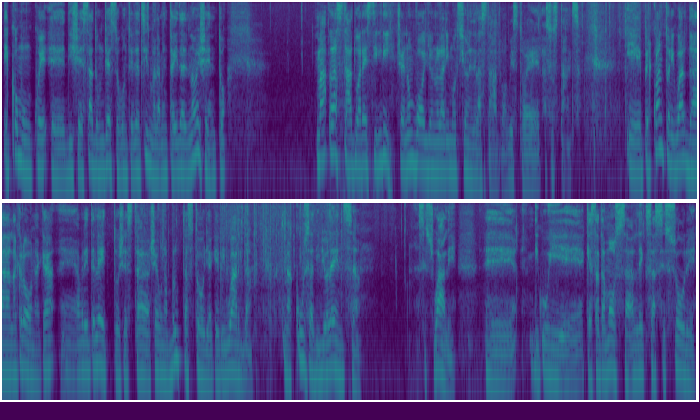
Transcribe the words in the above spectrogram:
E comunque eh, dice è stato un gesto contro il razzismo e la mentalità del Novecento ma la statua resti lì, cioè non vogliono la rimozione della statua, questa è la sostanza. E per quanto riguarda la cronaca, eh, avrete letto c'è, sta, c'è, una brutta storia che riguarda un'accusa di violenza sessuale eh, cui, eh, che è stata mossa all'ex assessore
